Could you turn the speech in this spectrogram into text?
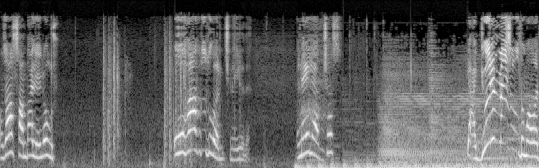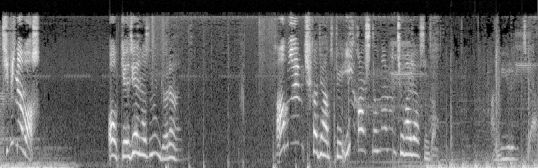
O zaman sandalyeyle olur. Oha bu da duvarın içine girdi. E neyle yapacağız? Ya görünmez oldum ama tipine bak. O gece en azından göremez. Tabloya mı çıkacaksın tutuyor? İlk açtığında hemen çıkacaksın zaten. Lan bir yürü git ya.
